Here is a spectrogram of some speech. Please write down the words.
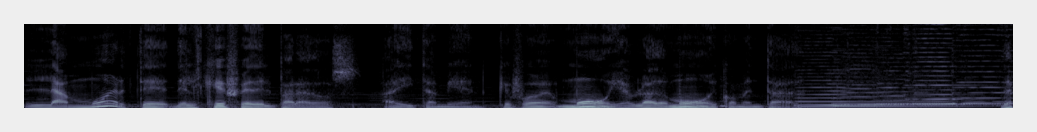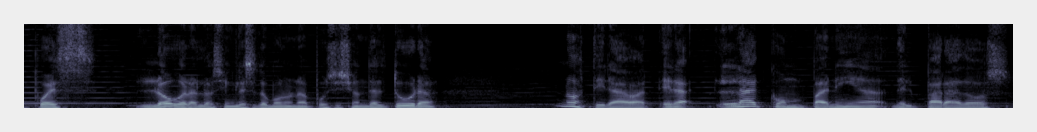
la muerte del jefe del Parados, ahí también, que fue muy hablado, muy comentado. Después logran los ingleses tomar una posición de altura, nos tiraban, era la compañía del Parados,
